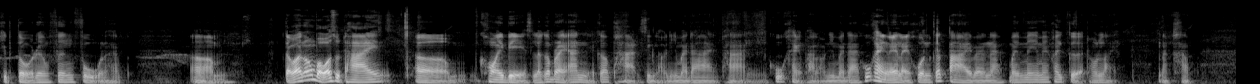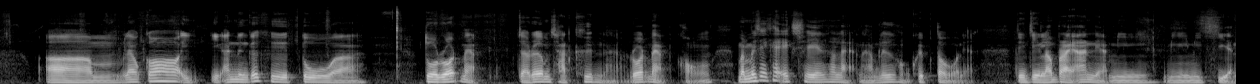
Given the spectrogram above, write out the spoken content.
คริปโตเริ่มเฟื่องฟูนะครับ แต่ว่าต้องบอกว่าสุดท้ายคอยเบสแล้วก็ไบรอันเนี่ยก็ผ่านสิ่งเหล่านี้มาได้ ผ่านคู่แข่งผ่านเหล่านี้มาได้ คู่แข่งหลาย ๆ คนก็ตายไปนะไม่ไม่ไม่ค่อยเกิดเท่าไหร่นะครับแล้วก็อีกอีกอันนึงก็คือตัวตัว roadmap จะเริ่มชัดขึ้นนะ roadmap ของมันไม่ใช่แค่ Exchange เท่าแหละนะครับเรื่องของคริปโตเนี่ยจริง ๆ แล้ว Brian เนี่ยมีมีมีเขียน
